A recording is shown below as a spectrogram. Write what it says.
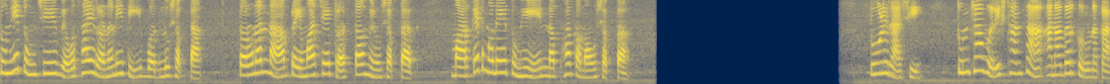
तुम्ही तुमची व्यवसाय रणनीती बदलू शकता. तरुणांना प्रेमाचे प्रस्ताव मिळू शकतात. मार्केटमध्ये तुम्ही नफा कमावू शकता. तूळ राशी. तुमच्या वरिष्ठांचा अनादर करू नका.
